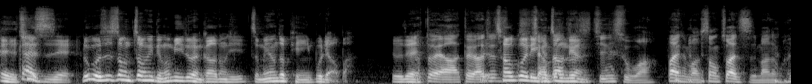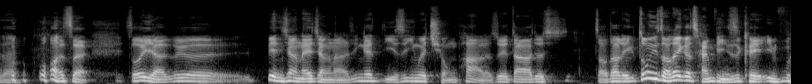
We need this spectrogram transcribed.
哎，确实哎，如果是送重一点或密度很高的东西，怎么样都便宜不了吧？对不对？对啊，对啊，就超过了一个重量，金属啊，不然什么送钻石吗？怎么可能？哇塞！所以啊，这个变相来讲呢，应该也是因为穷怕了，所以大家就找到了一个，终于找到一个产品是可以应付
